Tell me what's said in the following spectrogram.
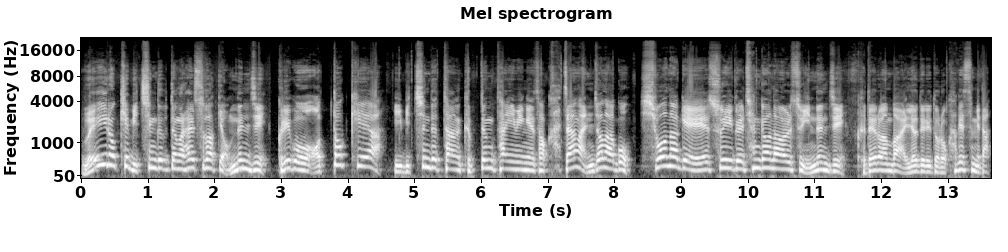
왜 이렇게 미친 급등을 할 수밖에 없는지 그리고 어떻게 해야 이 미친 듯한 급등 타이밍에서 가장 안전하고 시원하게 수익을 챙겨 나올 수 있는지 그대로 한번 알려드리도록 하겠습니다.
